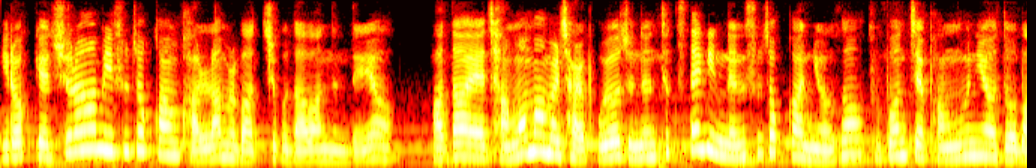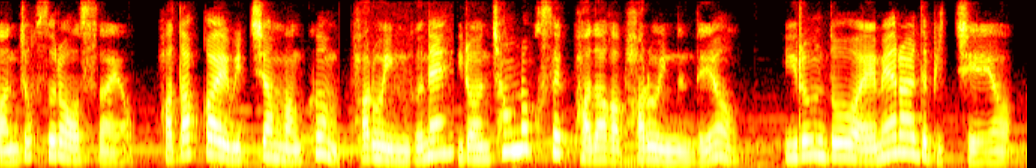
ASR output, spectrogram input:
이렇게 츄라우미 수족관 관람을 마치고 나왔는데요. 바다의 장엄함을 잘 보여주는 특색 있는 수족관이어서 두 번째 방문이어도 만족스러웠어요. 바닷가에 위치한 만큼 바로 인근에 이런 청록색 바다가 바로 있는데요. 이름도 에메랄드 비치예요.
